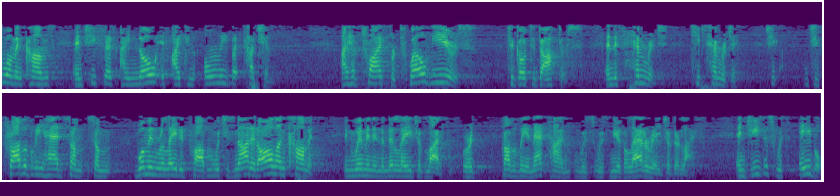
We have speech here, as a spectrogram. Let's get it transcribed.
woman comes and she says, I know if I can only but touch him. I have tried for 12 years to go to doctors, and this hemorrhage keeps hemorrhaging. She, she probably had some, some woman related problem, which is not at all uncommon in women in the middle age of life, or probably in that time was, was near the latter age of their life. And Jesus was able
